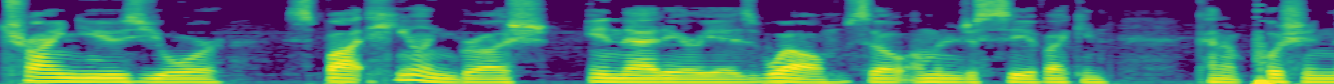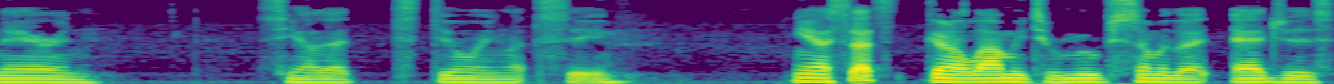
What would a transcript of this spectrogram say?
try and use your spot healing brush in that area as well. So I'm going to just see if I can kind of push in there and see how that's doing. Let's see. Yeah, so that's going to allow me to remove some of the edges.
